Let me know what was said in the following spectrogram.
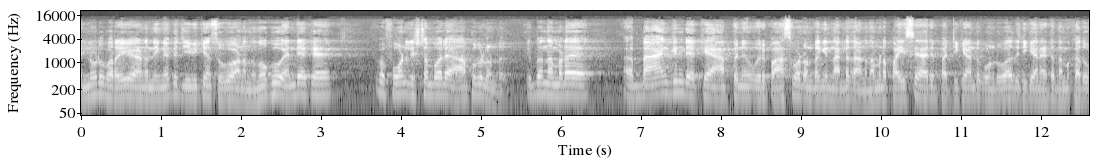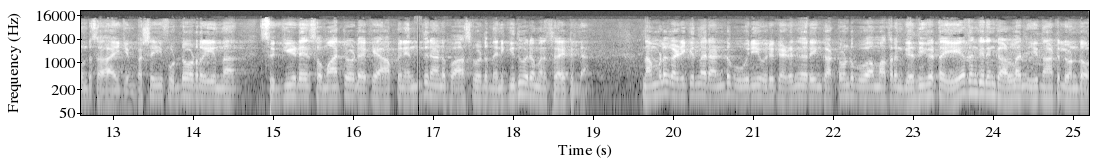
എന്നോട് പറയുകയാണ് നിങ്ങൾക്ക് ജീവിക്കാൻ സുഖമാണെന്ന്. നോക്കൂ എന്റെയൊക്കെ ഇപ്പോൾ ഫോണിൽ ഇഷ്ടം പോലെ ആപ്പുകളുണ്ട്. ഇപ്പം നമ്മുടെ ബാങ്കിന്റെ ഒക്കെ ആപ്പിന് ഒരു പാസ്വേഡ് ഉണ്ടെങ്കിൽ നല്ലതാണ്. നമ്മുടെ പൈസ ആരും പറ്റിക്കാണ്ട് കൊണ്ടുപോകാതിരിക്കാനായിട്ട് നമുക്ക് അതുകൊണ്ട് സഹായിക്കും. പക്ഷേ ഈ ഫുഡ് ഓർഡർ ചെയ്യുന്ന സ്വിഗ്ഗിയുടെയും സൊമാറ്റോയുടെ ഒക്കെ ആപ്പിന് എന്തിനാണ് പാസ്വേഡ് എന്ന് എനിക്ക് ഇതുവരെ മനസ്സിലായിട്ടില്ല. നമ്മൾ കഴിക്കുന്ന രണ്ട് പൂരി ഒരു കിഴങ്ങേറിയും കട്ടുകൊണ്ട് പോകാൻ മാത്രം ഗതികെട്ട ഏതെങ്കിലും കള്ളൻ ഈ നാട്ടിലുണ്ടോ?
